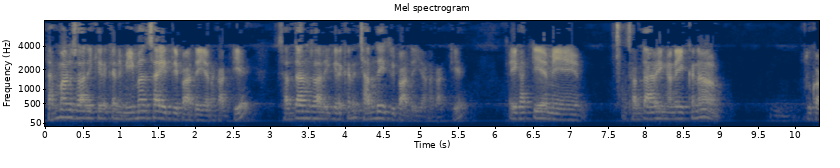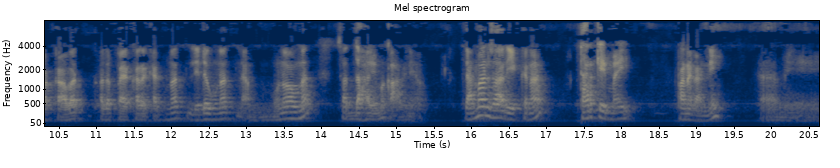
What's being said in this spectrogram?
ධම්මානුසාරී කියලා කියන්නේ මීමන්සා ඉද්ධිපාදේ යන කට්ටිය. සද්ධානුසාරී කියලා කියන්නේ ඡන්ද ඉද්ධිපාදේ යන කට්ටිය. ඒ කට්ටිය මේ සද්ධාවෙන් අනේකන දුකක් ආවත් අදපයක් කර කැඩුනත් ලෙඩ වුණත් මොනවා වුණත් සද්ධාවෙම කාරණයක් ධර්මානුසාරී එක්කන තර්කෙමයි පණගන්නේ මේ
